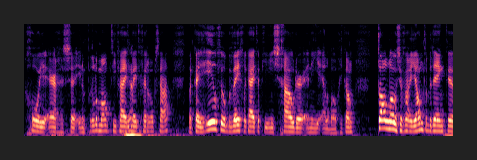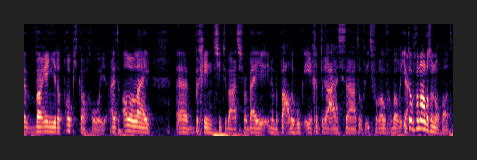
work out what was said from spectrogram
gooien ergens eh, in een prullenmand die vijf Ja. meter verderop staat, dan kan je heel veel bewegelijkheid heb je in je schouder en in je elleboog. Je kan talloze varianten bedenken waarin je dat propje kan gooien. Uit allerlei eh, beginsituaties waarbij je in een bepaalde hoek ingedraaid staat of iets voorovergebogen. Je Ja. kan van alles en nog wat.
